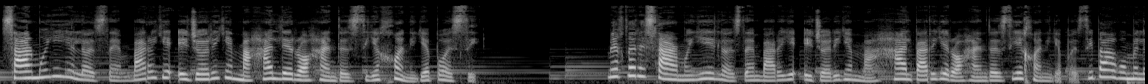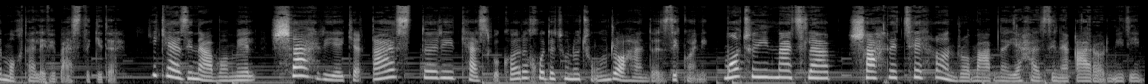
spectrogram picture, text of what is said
سرمایه لازم برای اجاره محل راه اندازی خانه بازی مقدار سرمایه لازم برای اجاره محل برای راه اندازی خانه بازی به عوامل مختلفی بستگی داره. یکی از این عوامل شهریه که قصد دارید کسب و کار خودتون رو تو اون راه اندازی کنید. ما تو این مطلب شهر تهران رو مبنای هزینه قرار میدیم.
